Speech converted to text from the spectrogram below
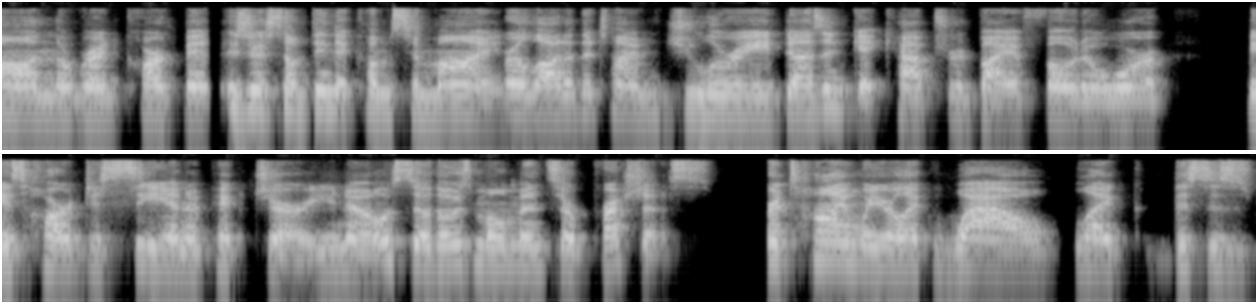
On the red carpet? Is there something that comes to mind? A lot of the time, jewelry doesn't get captured by a photo or is hard to see in a picture, you know? So those moments are precious. For a time where you're like, wow, like this is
